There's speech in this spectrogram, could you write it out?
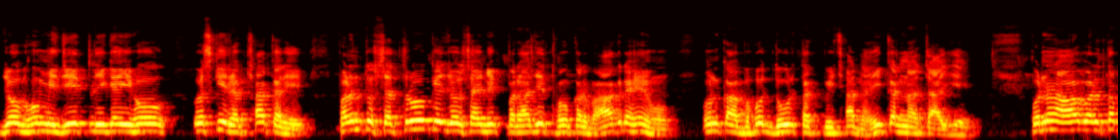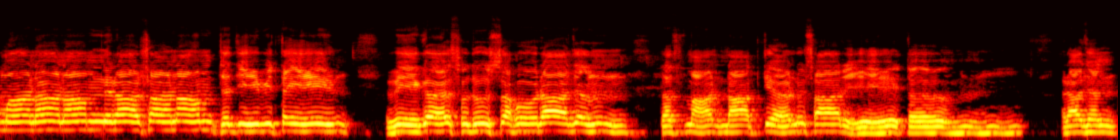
जो भूमि जीत ली गई हो, उसकी रक्षा करे परंतु शत्रुओं के जो सैनिक पराजित होकर भाग रहे हों, उनका बहुत दूर तक पीछा नहीं करना चाहिए। पुनरावर्तमान निराशा च जीवित। वेग सुदुसहो राजन तस्मात्यानुसारेत राजन,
